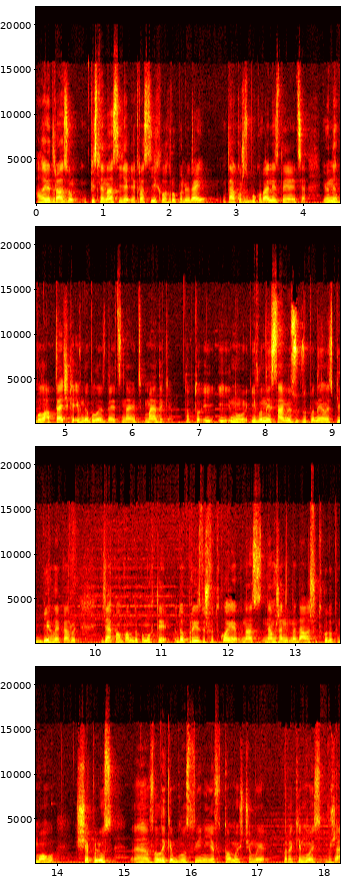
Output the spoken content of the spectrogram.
але відразу після нас якраз їхала група людей, також з Буковелі, здається, і в них була аптечка, і в них були, здається, навіть медики. Тобто, і, і, ну, і вони самі зупинились, підбігли кажуть, як вам вам допомогти. До приїзду швидкої в нас нам вже надали швидку допомогу. Ще плюс е, велике благословіння є в тому, що ми перекинулись вже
